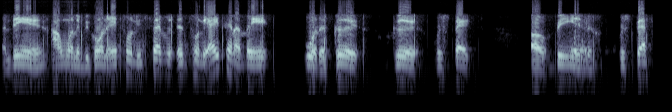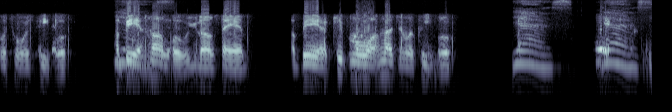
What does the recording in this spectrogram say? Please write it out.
And then I want to be going in 27 in 2018. I mean, with a good, good respect of being respectful towards people, of being humble. You know what I'm saying? Of being keeping it 100 with people. Yes. Yes.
